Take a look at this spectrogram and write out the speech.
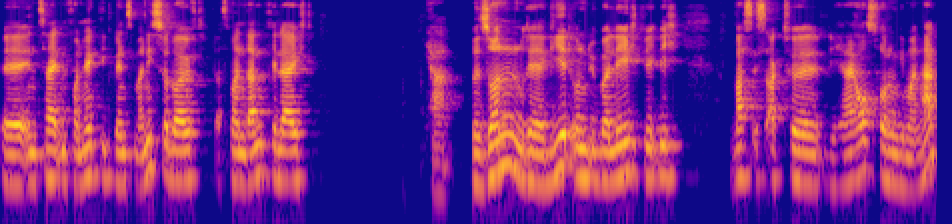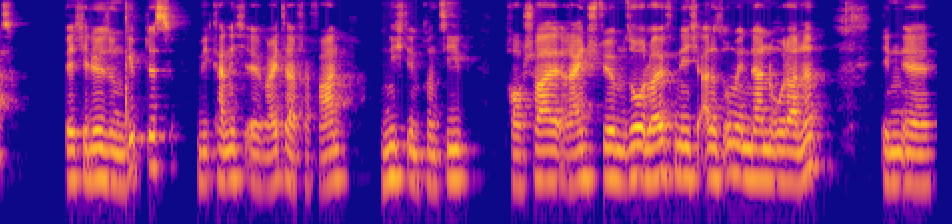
äh, in Zeiten von Hektik, wenn es mal nicht so läuft, dass man dann vielleicht ja besonnen reagiert und überlegt wirklich, was ist aktuell die Herausforderung, die man hat, welche Lösungen gibt es, wie kann ich äh, weiter verfahren, nicht im Prinzip pauschal reinstürmen, so läuft nicht, alles umändern oder ne, in äh,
